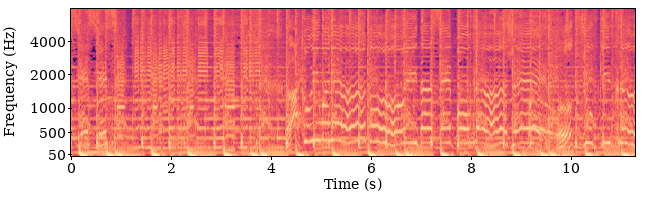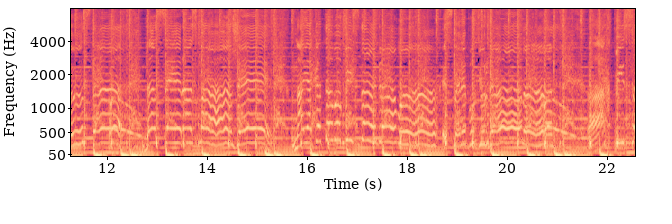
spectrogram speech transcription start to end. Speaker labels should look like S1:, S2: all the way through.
S1: yes, yes, yes. Ако има някой да се покаже От чупки в кръста да се размаже Най-яката в инстаграма е с мене под юргана Ах,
